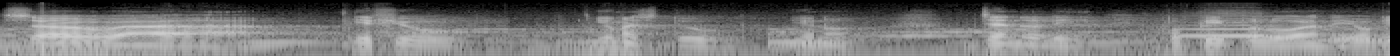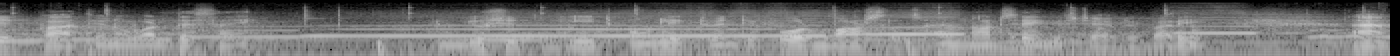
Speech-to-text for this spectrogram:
So, uh, if you you must do, you know, generally for people who are on the yogic path, you know what they say? You should eat only twenty-four morsels. I'm not saying this to everybody. Um,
